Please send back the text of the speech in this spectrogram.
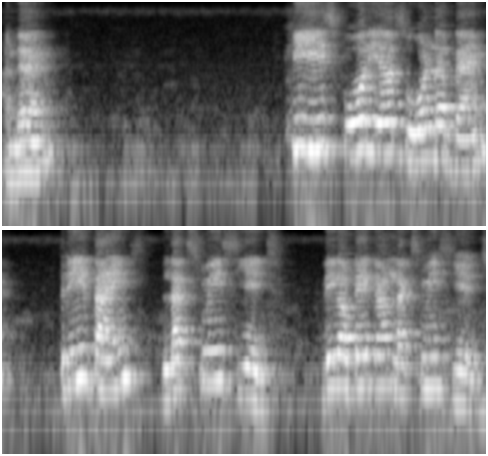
And then he is 4 years older than 3 times Lakshmi's age. We have taken Lakshmi's age.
